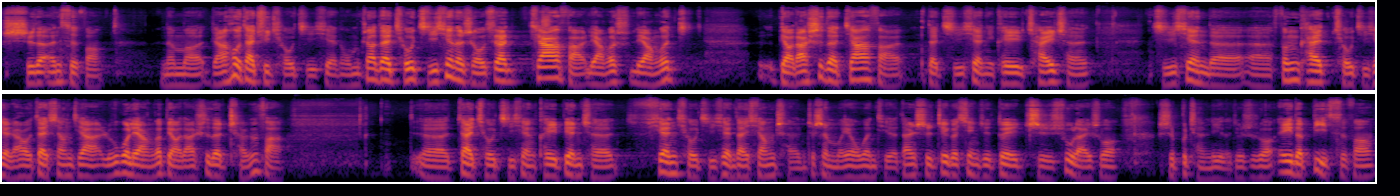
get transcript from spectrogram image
十的 n 次方。那么然后再去求极限，我们知道在求极限的时候，虽然加法两个两个表达式的加法的极限，你可以拆成极限的呃分开求极限，然后再相加。如果两个表达式的乘法。呃，再求极限可以变成先求极限再相乘，这是没有问题的。但是这个性质对指数来说是不成立的，就是说 a 的 b 次方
